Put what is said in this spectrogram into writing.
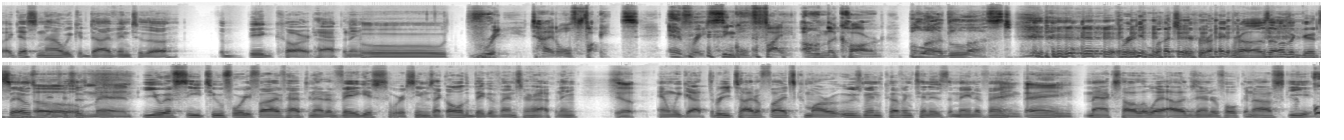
So I guess now we could dive into the the big card happening. Oh, three title fights. Every single fight on the card. Bloodlust. Pretty much, you're right, bro. That was a good sales pitch. Oh man. UFC 245 happened out of Vegas, where it seems like all the big events are happening. Yep. And we got three title fights. Kamaru Usman, Covington is the main event. Bang bang. Max Holloway, Alexander Volkanovski,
